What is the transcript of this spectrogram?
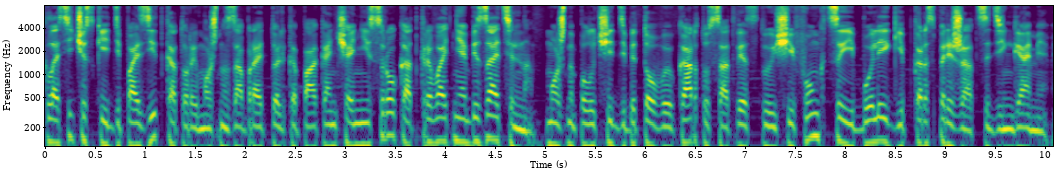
Классический депозит, который можно забрать только по окончании срока, открывать не обязательно. Можно получить дебетовую карту соответствующей функции и более гибко распоряжаться деньгами.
